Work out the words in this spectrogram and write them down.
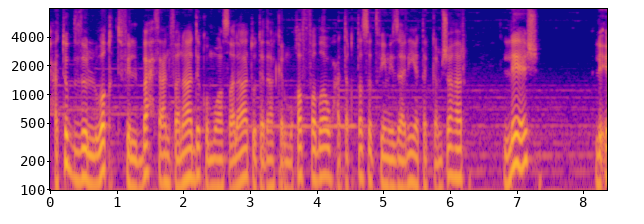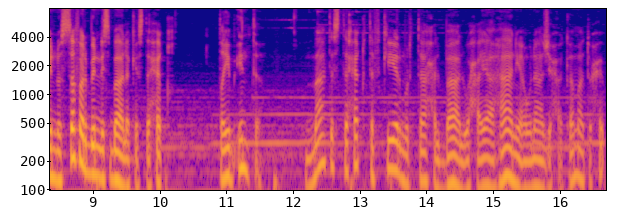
حتبذل وقت في البحث عن فنادق ومواصلات وتذاكر مخفضة وحتقتصد في ميزانيتك كم شهر. ليش؟ لأنه السفر بالنسبة لك يستحق. طيب أنت ما تستحق تفكير مرتاح البال وحياة هانئة وناجحة كما تحب.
